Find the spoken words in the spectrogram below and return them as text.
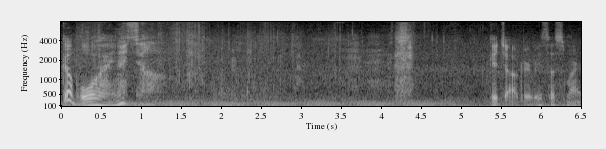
Good boy, nice job. Good job, Derby, so smart.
